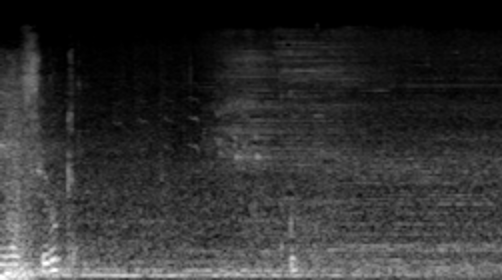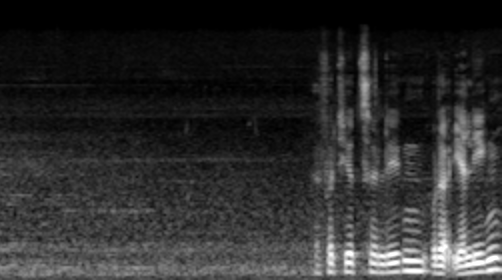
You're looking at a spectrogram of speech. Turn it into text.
unseren Flug. Pfeffertier zerlegen oder erlegen.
